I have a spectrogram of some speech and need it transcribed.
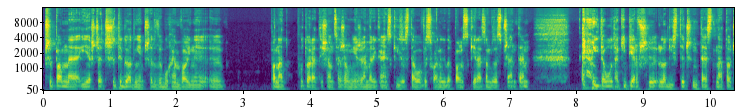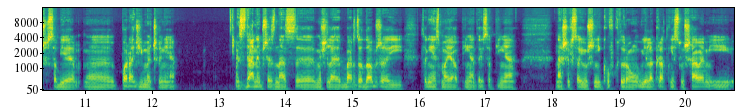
przypomnę, jeszcze trzy tygodnie przed wybuchem wojny y, ponad półtora tysiąca żołnierzy amerykańskich zostało wysłanych do Polski razem ze sprzętem. I to był taki pierwszy logistyczny test na to, czy sobie y, poradzimy, czy nie. Zdany przez nas, y, myślę, bardzo dobrze i to nie jest moja opinia, to jest opinia naszych sojuszników, którą wielokrotnie słyszałem i,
